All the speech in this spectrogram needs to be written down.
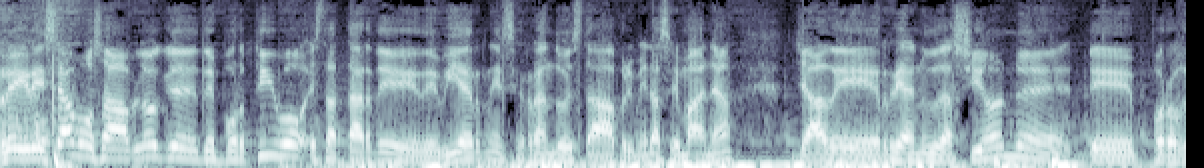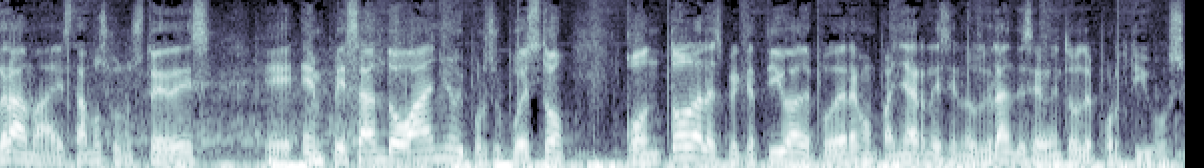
Regresamos a Blog Deportivo esta tarde de viernes, cerrando esta primera semana ya de reanudación eh, de programa. Estamos con ustedes eh, empezando año y por supuesto con toda la expectativa de poder acompañarles en los grandes eventos deportivos.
